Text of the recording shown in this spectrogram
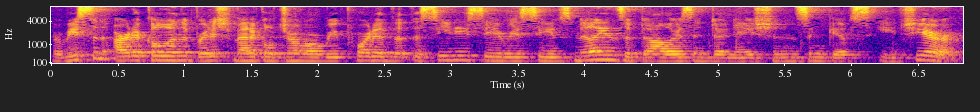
A recent article in the British Medical Journal reported that the CDC receives millions of dollars in donations and gifts each year.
